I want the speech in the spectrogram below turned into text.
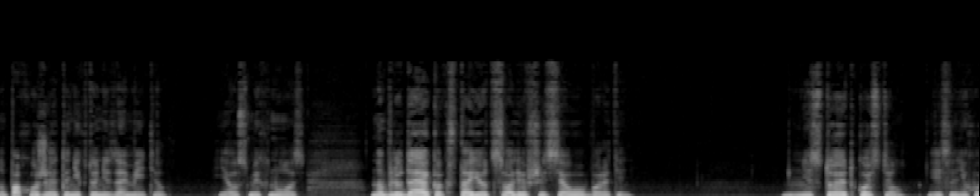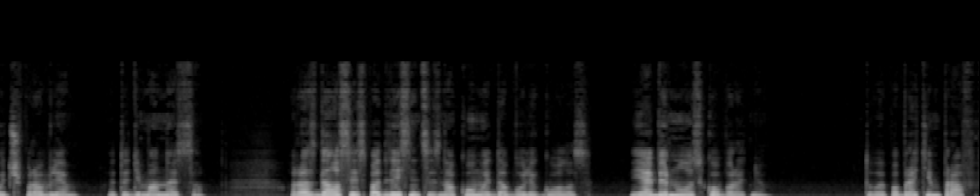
Но, похоже, это никто не заметил. Я усмехнулась, наблюдая, как встает свалившийся оборотень. «Не стоит, Костел, если не хочешь проблем. Это Демонесса». Раздался из-под лестницы знакомый до боли голос. Я обернулась к оборотню. «Твой побратим прав.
